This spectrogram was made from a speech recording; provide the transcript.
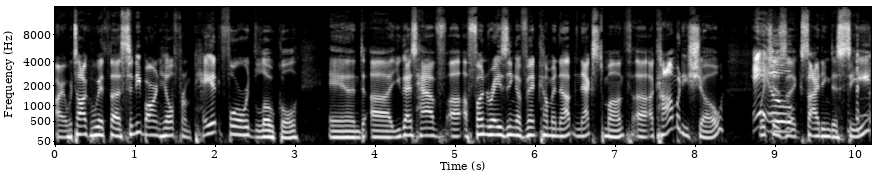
All right, we're talking with uh, Cindy Barnhill from Pay It Forward Local. And uh, you guys have uh, a fundraising event coming up next month, uh, a comedy show, which is exciting to see.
